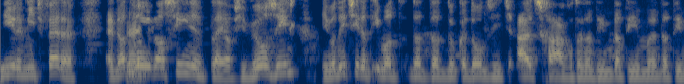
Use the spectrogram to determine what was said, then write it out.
hier en niet verder. En dat Nee. wil je wel zien in de playoffs. Je wil zien, je wil niet zien dat iemand dat, dat Luca Doncic uitschakelt en dat hij, dat hij hem, dat hij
